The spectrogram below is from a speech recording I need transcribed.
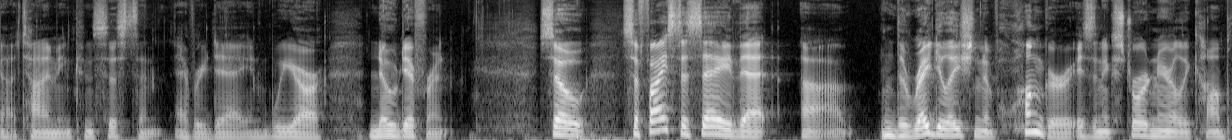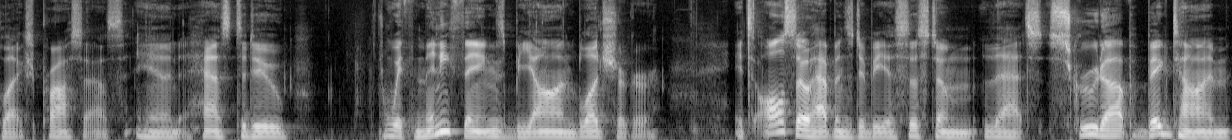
uh, timing consistent every day, and we are no different. So, suffice to say that uh, the regulation of hunger is an extraordinarily complex process and has to do with many things beyond blood sugar. It also happens to be a system that's screwed up big time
